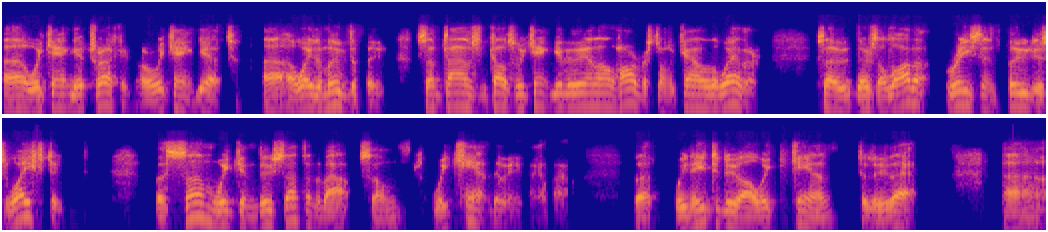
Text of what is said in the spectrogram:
uh, we can't get trucking or we can't get uh, a way to move the food. Sometimes because we can't get it in on harvest on account of the weather. So there's a lot of reasons food is wasted, but some we can do something about, some we can't do anything about. But we need to do all we can to do that. Uh,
